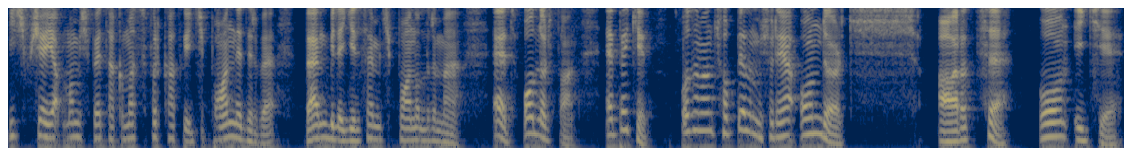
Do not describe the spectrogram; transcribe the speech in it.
Hiçbir şey yapmamış be. Takıma 0 katkı. 2 puan nedir be? Ben bile girsem 2 puan alırım ha. Evet 14 puan. E peki o zaman toplayalım mı şuraya? 14 artı 12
